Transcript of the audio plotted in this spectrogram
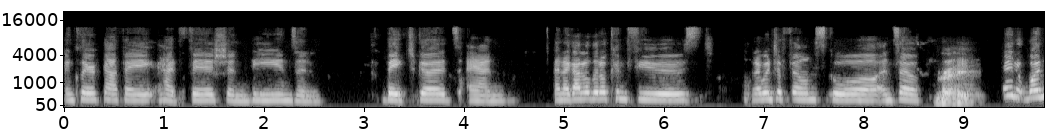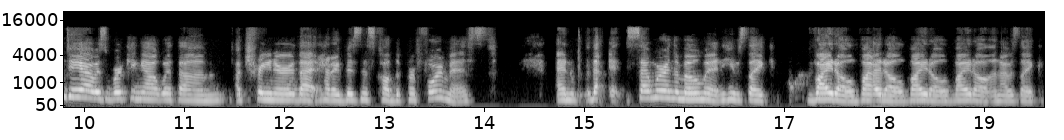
and Clear Cafe had fish and beans and baked goods and and I got a little confused and I went to film school and so right. And one day I was working out with um a trainer that had a business called the Performist and that, somewhere in the moment he was like vital vital vital vital and i was like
